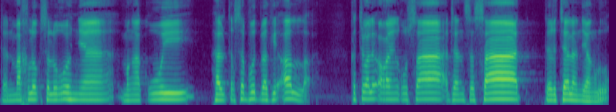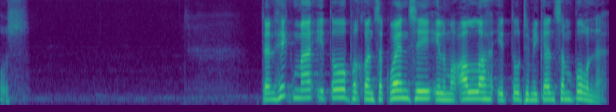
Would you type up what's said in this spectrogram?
Dan makhluk seluruhnya mengakui hal tersebut bagi Allah. Kecuali orang yang rusak dan sesat dari jalan yang lurus. Dan hikmah itu berkonsekuensi ilmu Allah itu demikian sempurna.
